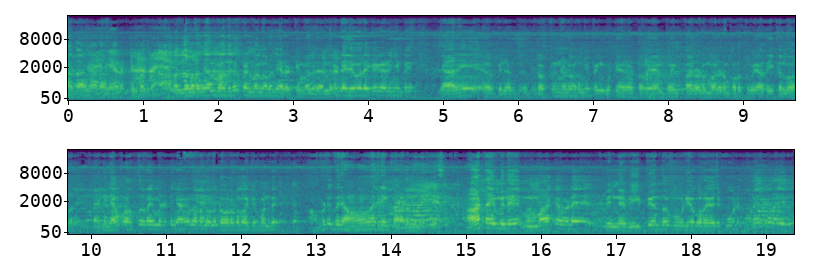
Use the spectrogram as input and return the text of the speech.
അതാണ്. അതാണ് ഇരട്ടി മധുരം. ആണെന്ന് പറഞ്ഞാൽ മധുരം പെണ്ണെന്ന് പറഞ്ഞാൽ ഇരട്ടി മധുരം. എന്നിട്ട് ഡെലിവറി ഒക്കെ കഴിഞ്ഞിട്ട് ഞാൻ പിന്നെ ഡോക്ടർ എന്നോട് പറഞ്ഞു പെൺകുട്ടിയാണ് കേട്ടോ വേഗം പോയി പനോടും മനോടും പുറത്ത് പോയി അറിയിക്കുന്നു പറഞ്ഞു. അതിൽ ഞാൻ പുറത്ത് പറയാൻ വേണ്ടിട്ട് ഞാൻ നടന്നു ഡോറോട് നോക്കിയപ്പോണ്ട് അവിടെ ഇവർ ആരെയും കാണുന്നില്ല. ആ ടൈമിൽ ഉമ്മാക്ക് അവിടെ പിന്നെ ബി പി എന്തോ കൂടിയോ കുറയോ കൂടി കൂടെ കുറയത്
